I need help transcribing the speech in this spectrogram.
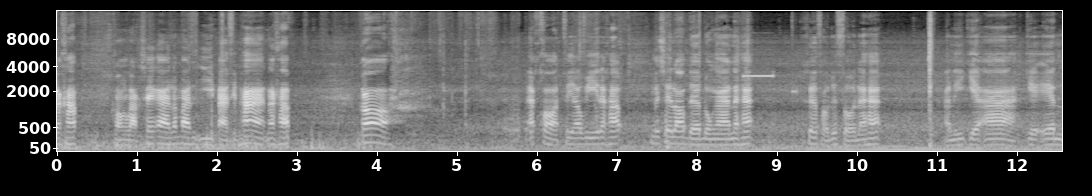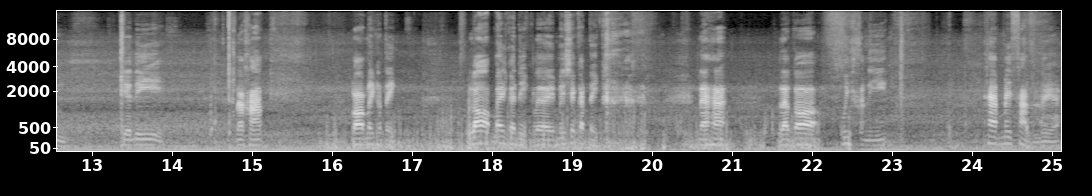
นะครับ กล่องหลักใช้งานน้ำมัน E85 นะครับ ก็ Accord CRV นะครับ ไม่ใช่รอบเดิมโรงงานนะฮะ เครื่อง2.0นะฮะ อันนี้เกียร์ R เกียร์ N เกียร์ D นะครับ รอบไม่กระติก รอบไม่กระดิกเลย ไม่ใช่กระติกนะฮะ แล้วก็ อุ้ยคันนี้ แทบไม่สั่นเลยอะ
